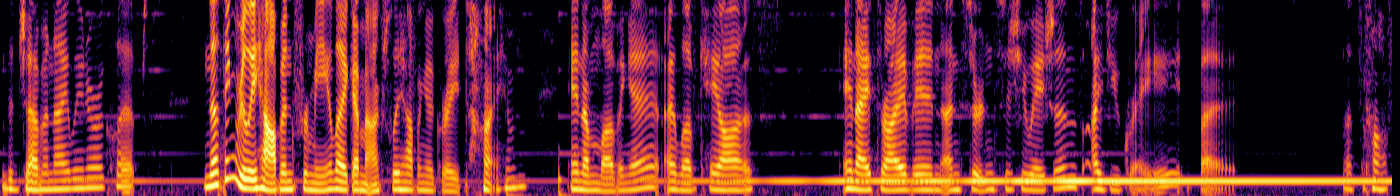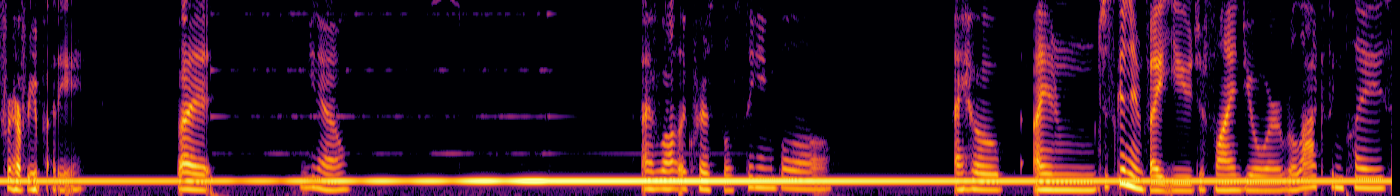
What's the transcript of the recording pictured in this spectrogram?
the Gemini lunar eclipse nothing really happened for me. Like I'm actually having a great time and I'm loving it. I love chaos and I thrive in uncertain situations. I do great, but that's not for everybody. But you know, I've got the crystal singing bowl. I hope I'm just going to invite you to find your relaxing place,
